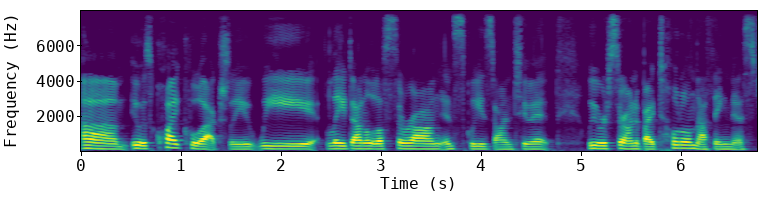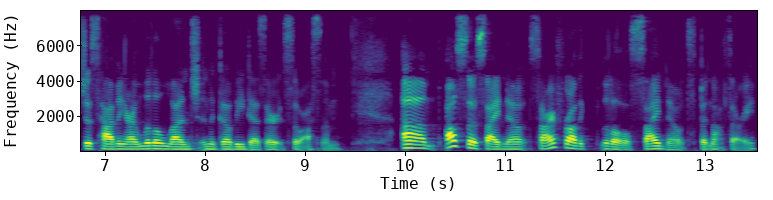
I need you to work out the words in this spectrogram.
Um, it was quite cool, actually. We laid down a little sarong and squeezed onto it. We were surrounded by total nothingness, just having our little lunch in the Gobi Desert. So awesome. Um, also, side note, sorry for all the little side notes, but not sorry.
